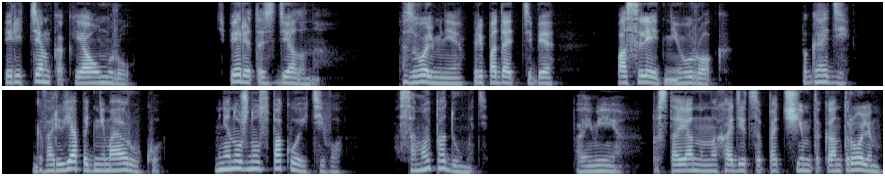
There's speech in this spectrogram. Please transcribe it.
перед тем, как я умру. Теперь это сделано. Позволь мне преподать тебе последний урок. Погоди. Говорю я, поднимая руку. Мне нужно успокоить его самой подумать. Пойми, постоянно находиться под чьим-то контролем,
